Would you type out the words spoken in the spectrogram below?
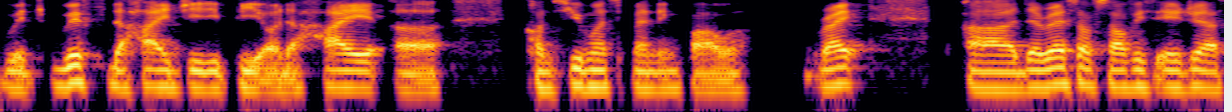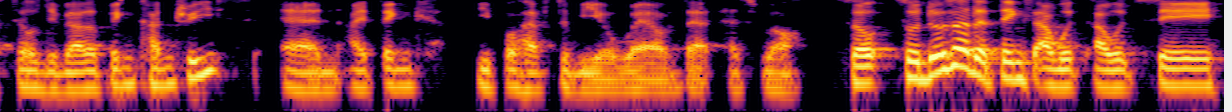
which with the high GDP or the high uh, consumer spending power right? Uh, the rest of Southeast Asia are still developing countries, and I think people have to be aware of that as well. So, so those are the things I would I would say,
